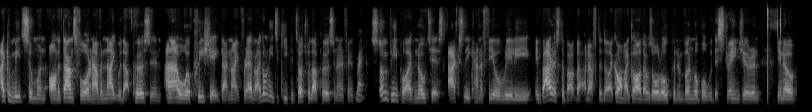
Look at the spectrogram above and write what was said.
I can meet someone on a dance floor and have a night with that person, and I will appreciate that night forever. I don't need to keep in touch with that person or anything. Right. Some people I've noticed actually kind of feel really embarrassed about that after they're like, "Oh my god, I was all open and vulnerable with this stranger," and you know,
